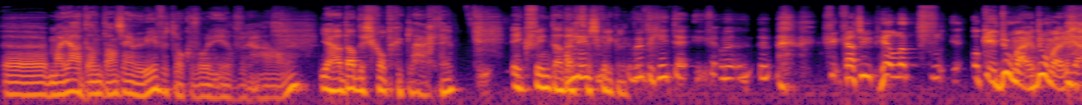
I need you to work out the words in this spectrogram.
Eh, maar ja, dan, dan zijn we weer vertrokken voor een heel verhaal. Hè? Ja, dat is God geklaagd. Hè. Ik vind dat echt nee, verschrikkelijk. We we- eh, Gaat u heel... let- Oké, doe maar, doe maar. Ja.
